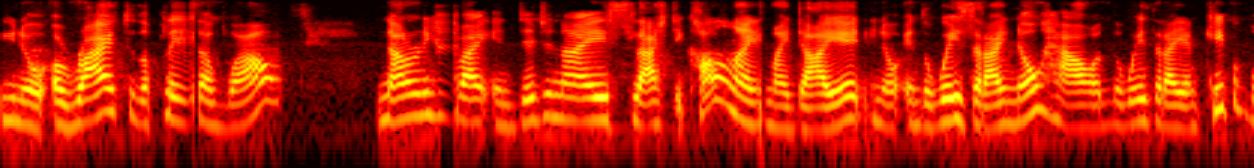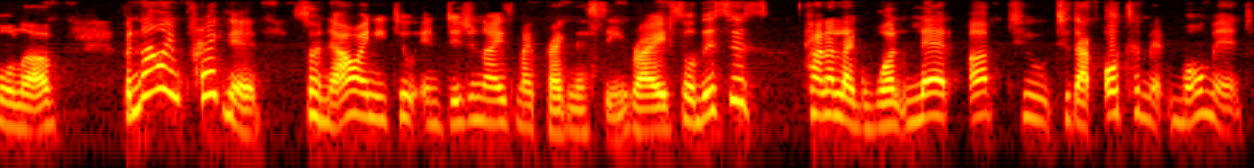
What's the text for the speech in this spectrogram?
you know arrive to the place of wow not only have i indigenized slash decolonized my diet you know in the ways that i know how and the ways that i am capable of but now i'm pregnant. So now i need to indigenize my pregnancy right? So this is kind of like what led up to to that ultimate moment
